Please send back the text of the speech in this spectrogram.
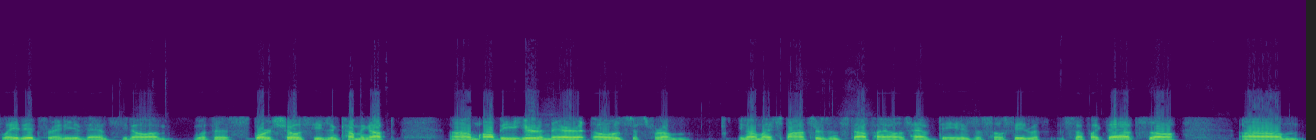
slated for any events. You know, um, with the sports show season coming up, um, I'll be here and there at those just from, you know, my sponsors and stuff. I always have days associated with stuff like that. So, um,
